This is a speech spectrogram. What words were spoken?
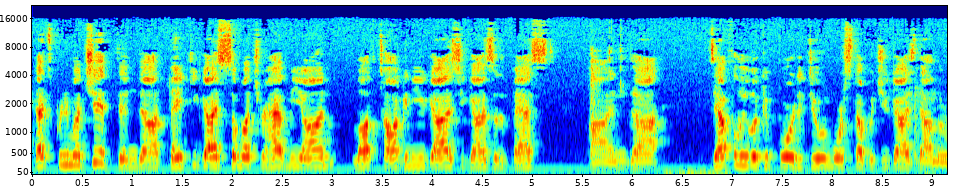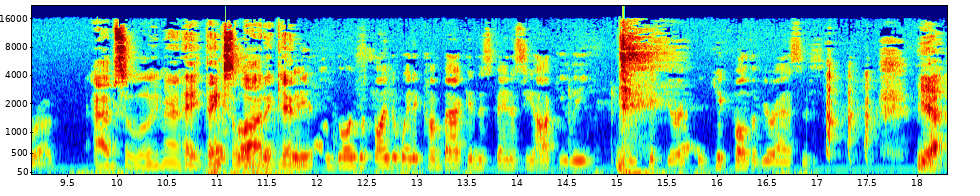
that's pretty much it. And uh, thank you guys so much for having me on. Love talking to you guys. You guys are the best. and uh, definitely looking forward to doing more stuff with you guys down the road. Absolutely, man. Hey, thanks a lot again. I'm going to find a way to come back in this fantasy hockey league and kick your and kick both of your asses. Yeah,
